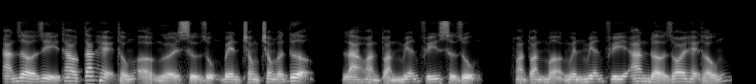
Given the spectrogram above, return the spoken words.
Án giờ gì thao tác hệ thống ở người sử dụng bên trong trong ấn tượng, là hoàn toàn miễn phí sử dụng, hoàn toàn mở nguyên miễn phí Android hệ thống,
